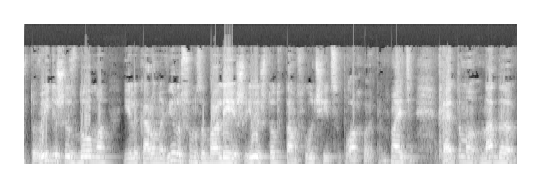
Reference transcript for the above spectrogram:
Что выйдешь из дома, или коронавирусом заболеешь, или что-то там случится плохое, понимаете? Поэтому надо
